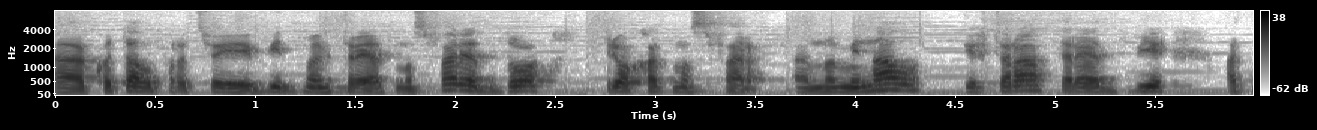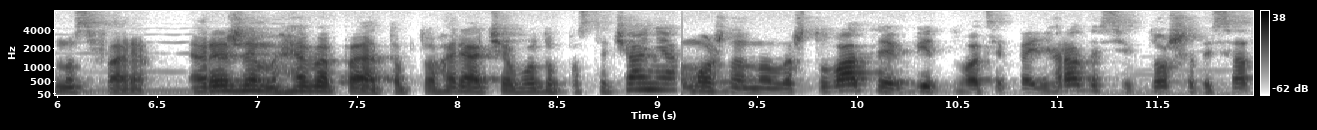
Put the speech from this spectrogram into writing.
е, котел працює від 0,3 атмосфери до 3 атмосфер. Е, Номінал 1,5-2 атмосфери. Режим ГВП, тобто гаряче водопостачання, можна налаштувати від 25 градусів до 60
